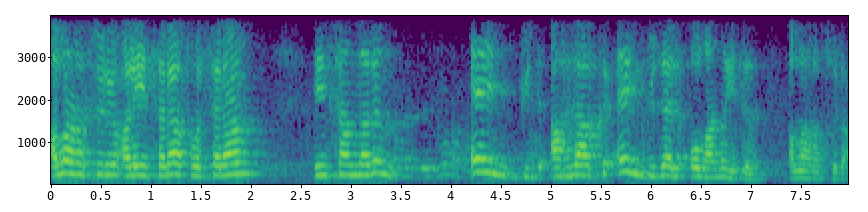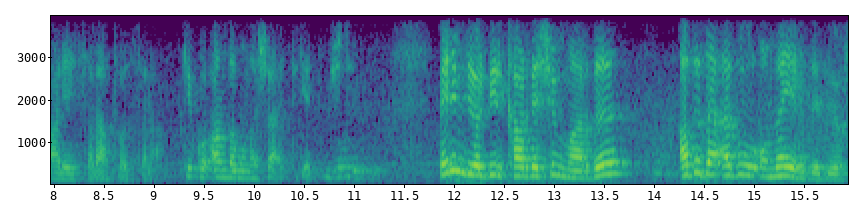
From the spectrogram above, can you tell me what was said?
Allah Resulü aleyhissalatu vesselam insanların en ahlakı en güzel olanıydı. Allah Resulü aleyhissalatu vesselam. Ki Kur'an'da buna şahitlik etmişti. Benim diyor bir kardeşim vardı. Adı da Ebu Umeyr'di diyor.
